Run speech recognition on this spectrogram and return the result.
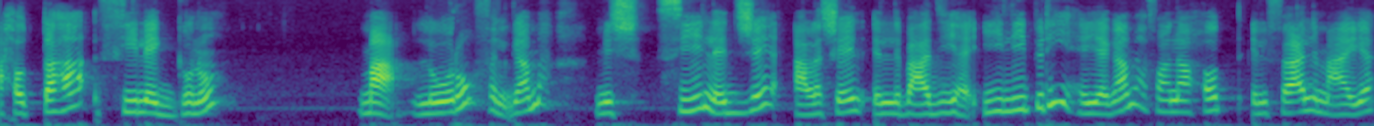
أحطها في leggono مع loro في الجمع مش si legge علشان اللي بعديها i libri هي جمع فأنا هحط الفعل معايا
